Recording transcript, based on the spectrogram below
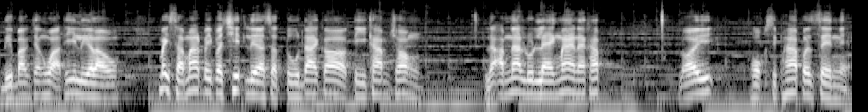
หรือบางจังหวะที่เรือเราไม่สามารถไปประชิดเรือศัตรูได้ก็ตีข้ามช่อง และอำนาจรุนแรงมากนะครับ 165%เนี่ย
